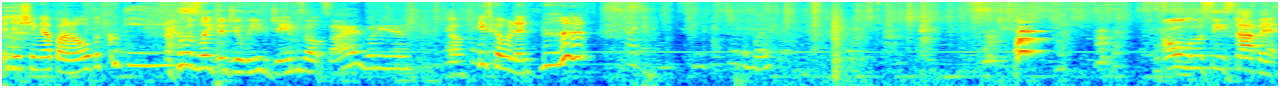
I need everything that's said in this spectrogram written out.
Finishing up on all the cookies. I was like, did you leave James outside? What are you? Oh, he's coming in. Can you pass me the blue? Oh, Lucy, stop it.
